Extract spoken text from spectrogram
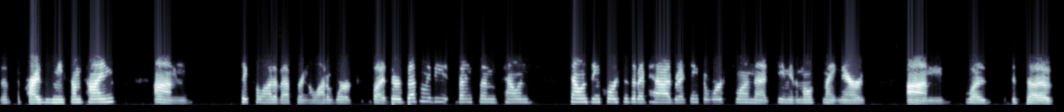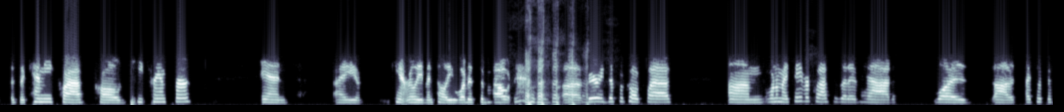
it surprises me sometimes. Um, takes a lot of effort and a lot of work, but there's definitely be, been some challenge, challenging courses that I've had. But I think the worst one that gave me the most nightmares um, was it's a it's a chemi class called heat transfer, and I can't really even tell you what it's about. it was a very difficult class. Um, one of my favorite classes that I've had was uh, I took this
